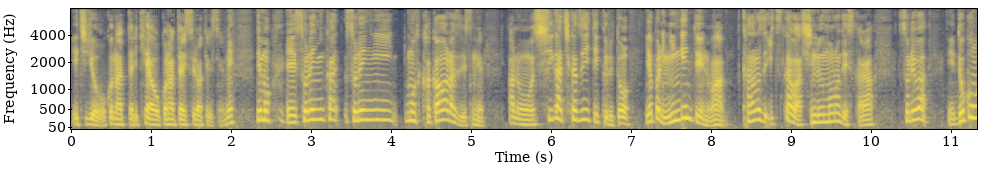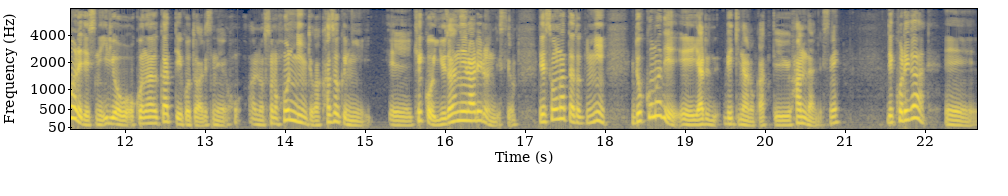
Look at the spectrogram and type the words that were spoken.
え治療を行ったり、ケアを行ったりするわけですよね。でも、え、それにか、それにも関わらずですね、あの、死が近づいてくると、やっぱり人間というのは、必ずいつかは死ぬものですから、それは、どこまでですね、医療を行うかっていうことはですね、あの、その本人とか家族に、えー、結構委ねられるんですよ。で、そうなった時に、どこまで、えー、やるべきなのかっていう判断ですね。で、これが、えー、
